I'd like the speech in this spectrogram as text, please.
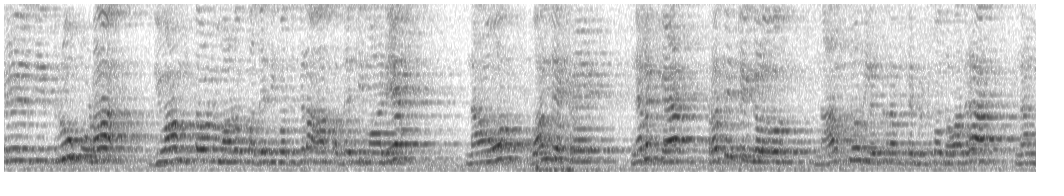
ತಿಳಿದಿದ್ರೂ ಕೂಡ ಜೀವಾಮೃತವನ್ನು ಮಾಡೋ ಪದ್ಧತಿ ಗೊತ್ತಿದ್ರೆ ಆ ಪದ್ಧತಿ ಮಾಡಿ ನಾವು ಒಂದ್ ಎಕರೆ ನೆಲಕ್ಕೆ ಪ್ರತಿ ತಿಂಗಳು ನಾಲ್ಕುನೂರು ಲೀಟರ್ ಅಂತ ಬಿಟ್ಕೊಂಡು ಹೋದ್ರೆ ನಮ್ಮ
